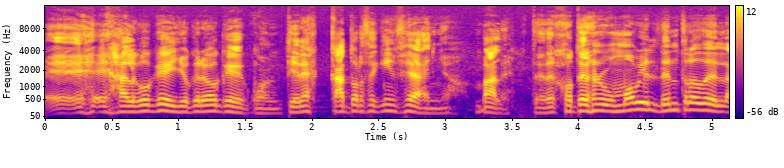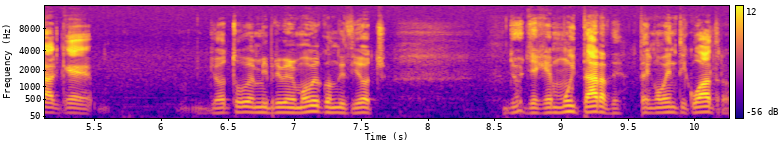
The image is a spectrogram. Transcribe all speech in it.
Es, es algo que yo creo que cuando tienes 14, 15 años, vale, te dejo tener un móvil dentro de la que yo tuve mi primer móvil con 18. Yo llegué muy tarde, tengo 24,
